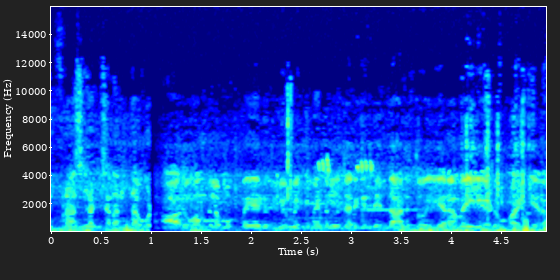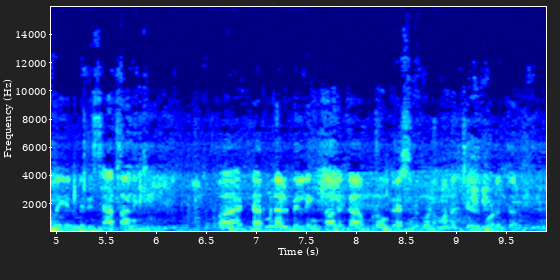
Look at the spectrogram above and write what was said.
ఇన్ఫ్రాస్ట్రక్చర్ అంతా కూడా ఆరు వందల ముప్పై ఐదు క్యూమిక్ మీటర్లు జరిగింది. దానితో ఇరవై ఏడు పాయింట్ ఇరవై ఎనిమిది శాతానికి టెర్మినల్ బిల్డింగ్ తాలూకా ప్రోగ్రెస్ని కూడా మనం చేరుకోవడం జరుగుతుంది.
